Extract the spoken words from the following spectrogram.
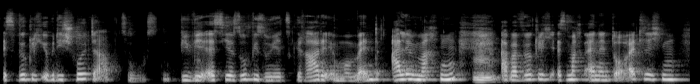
ist wirklich über die Schulter abzuhusten. Wie wir es hier sowieso jetzt gerade im Moment alle machen. Mhm. Aber wirklich, es macht einen deutlichen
